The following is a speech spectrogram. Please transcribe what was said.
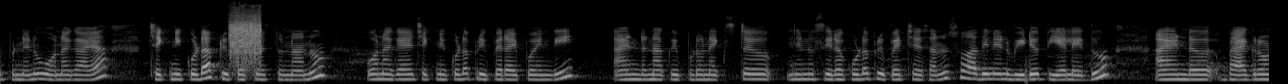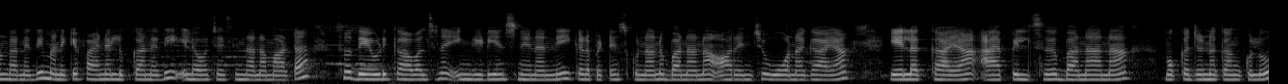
ఇప్పుడు నేను ఓనగాయ చట్నీ కూడా ప్రిపేర్ చేస్తున్నాను. ఓనగాయ చట్నీ కూడా ప్రిపేర్ అయిపోయింది. అండ్ నాకు ఇప్పుడు నెక్స్ట్ నేను సిర కూడా ప్రిపేర్ చేశాను. సో అది నేను వీడియో తీయలేదు. అండ్ బ్యాక్గ్రౌండ్ అనేది మనకి ఫైనల్ లుక్ అనేది ఇలా వచ్చేసింది అన్నమాట సో దేవుడికి కావాల్సిన ఇంగ్రీడియంట్స్ నేను అన్నీ ఇక్కడ పెట్టేసుకున్నాను. బనానా ఆరెంజ్ ఓనగాయ ఏలక్కాయ యాపిల్స్ బనానా మొక్కజొన్న కంకులు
